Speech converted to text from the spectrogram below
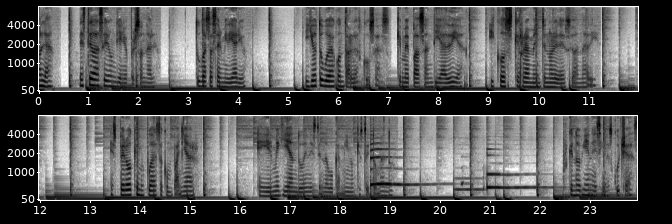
Hola, este va a ser un diario personal. Tú vas a ser mi diario. Y yo te voy a contar las cosas que me pasan día a día y cosas que realmente no le deseo a nadie. Espero que me puedas acompañar e irme guiando en este nuevo camino que estoy tomando. Porque no vienes y me escuchas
